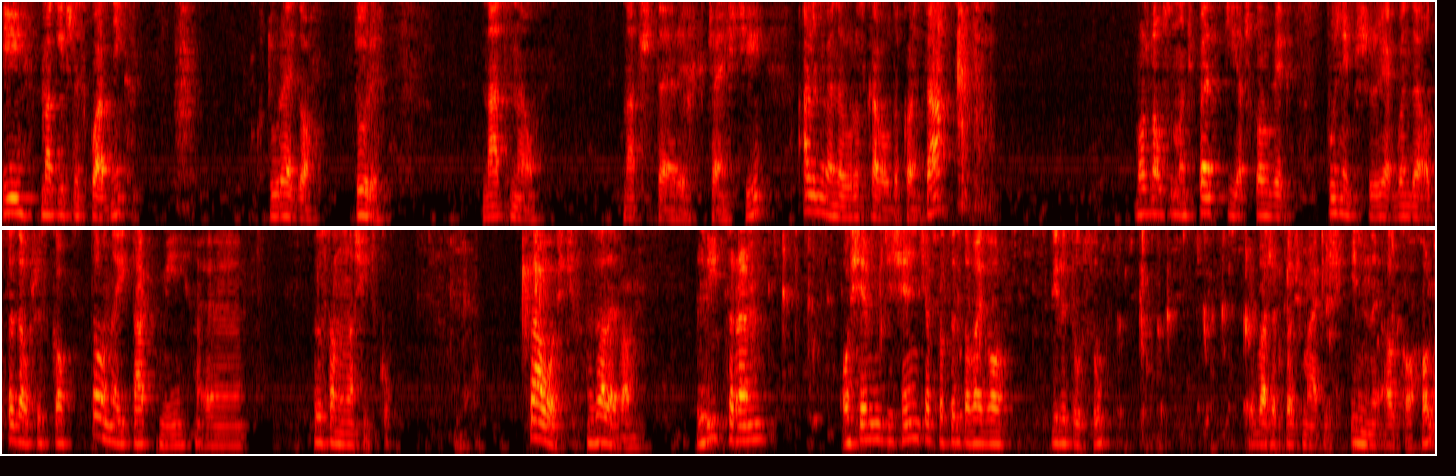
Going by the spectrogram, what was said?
I magiczny składnik, którego, który natnę na cztery części, ale nie będę rozkawał do końca. Można usunąć pestki, aczkolwiek później, przy, jak będę odcedzał wszystko, to one i tak mi e, zostaną na sitku. Całość zalewam litrem 80% spirytusu. Chyba, że ktoś ma jakiś inny alkohol,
